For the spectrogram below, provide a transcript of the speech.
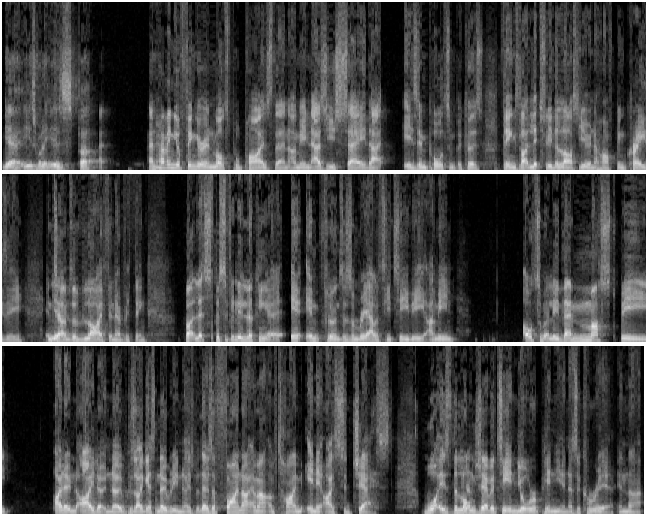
yeah, it is what it is. But And having your finger in multiple pies, then, I mean, as you say, that is important because things like literally the last year and a half been crazy in Yeah. terms of life and everything. But let's specifically looking at influencers and reality TV. I mean, ultimately, there must be. I don't. I don't know because I guess nobody knows. But there's a finite amount of time in it. I suggest. What is the longevity, in your opinion, as a career in that?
